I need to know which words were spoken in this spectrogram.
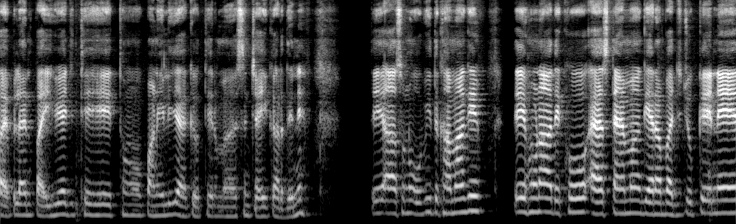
ਪਾਈਪਲਾਈਨ ਪਾਈ ਹੋਈ ਹੈ, ਜਿੱਥੇ ਇਹ ਇੱਥੋਂ ਪਾਣੀ ਲਿਜਾ ਕੇ ਉੱਥੇ ਸਿੰਚਾਈ ਕਰਦੇ ਨੇ। ਤੇ ਆ ਤੁਹਾਨੂੰ ਉਹ ਵੀ ਦਿਖਾਵਾਂਗੇ। ਤੇ ਹੁਣ ਆ ਦੇਖੋ, ਇਸ ਟਾਈਮ 11 ਵੱਜ ਚੁੱਕੇ ਨੇ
